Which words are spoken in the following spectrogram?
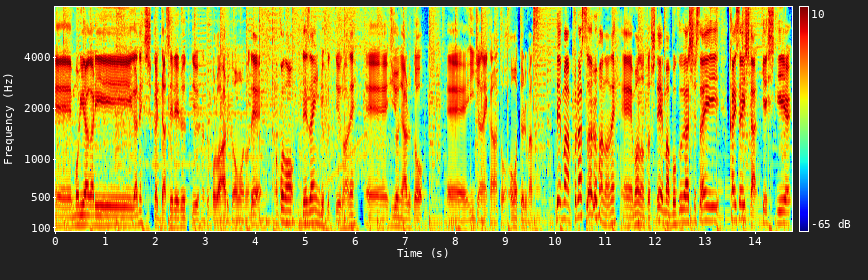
えー、盛り上がりがねしっかり出せれるっていうようなところはあると思うので、まあ、このデザイン力っていうのはね、えー、非常にあると、えー、いいんじゃないかなと思っております。でまあプラスアルファのね、えものとして、まあ、僕が主催開催した景色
